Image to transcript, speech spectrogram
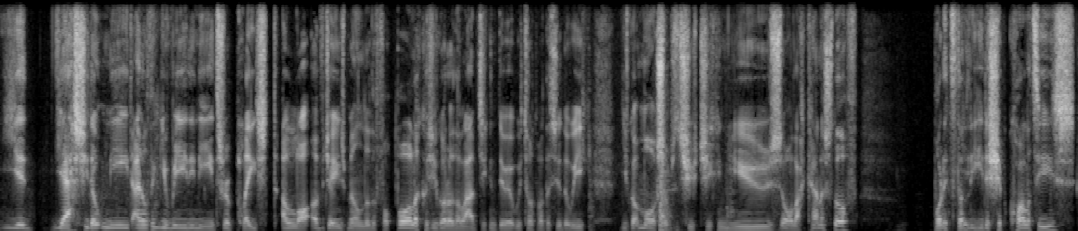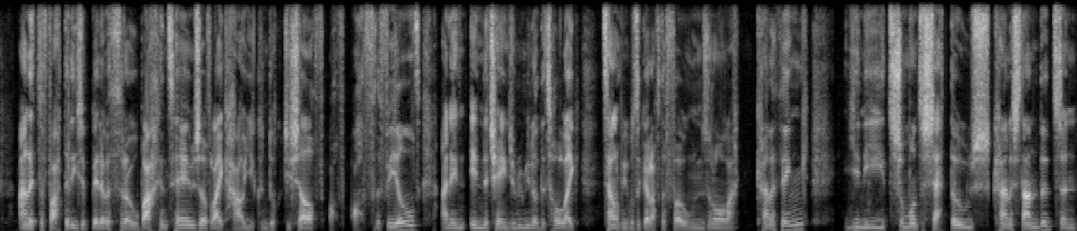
you, yes, you don't need. I don't think you really need to replace a lot of James Milner, the footballer, because you've got other lads you can do it. We talked about this the other week. You've got more substitutes you can use, all that kind of stuff. But it's the leadership qualities. And it's the fact that he's a bit of a throwback in terms of like how you conduct yourself off off the field and in, in the changing room. You know, this whole like telling people to get off the phones and all that kind of thing. You need someone to set those kind of standards. And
